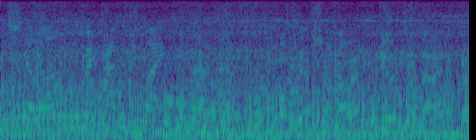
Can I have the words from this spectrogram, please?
Michelin no mercado de bike no Brasil. É para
